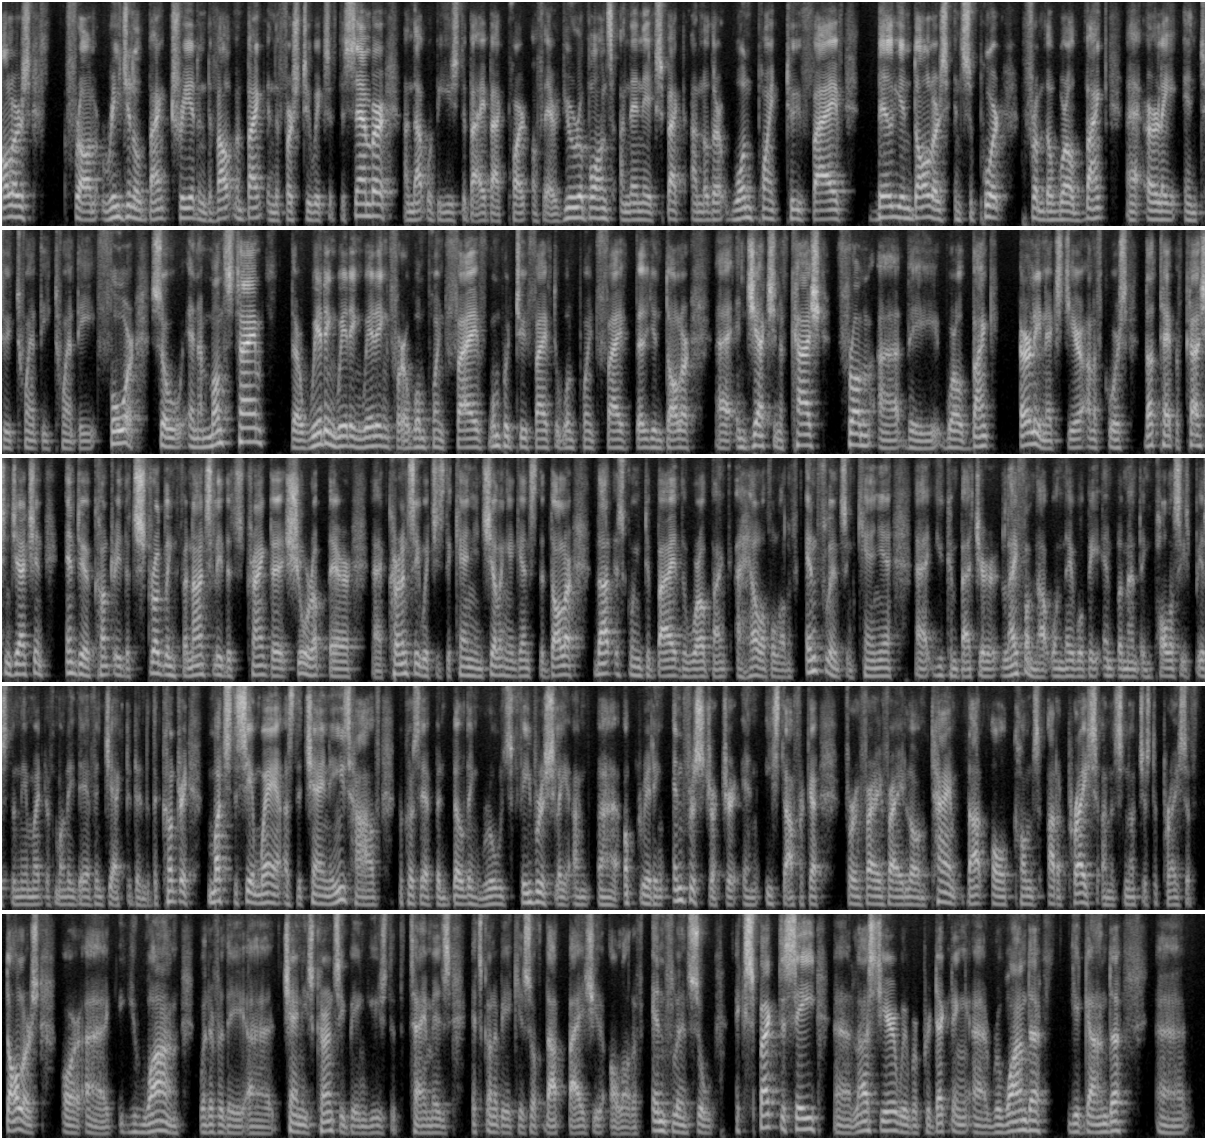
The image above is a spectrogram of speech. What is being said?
from Regional Bank Trade and Development Bank in the first two weeks of December, and that would be used to buy back part of their Eurobonds. And then they expect another 1.25 billion dollars in support from the World Bank uh, early into 2024. So in a month's time, they're waiting, waiting, waiting for a 1.5, 1.25 to 1.5 billion dollar uh, injection of cash from uh, the World Bank early next year. And of course, that type of cash injection into a country that's struggling financially, that's trying to shore up their uh, currency, which is the Kenyan shilling against the dollar, that is going to buy the World Bank a hell of a lot of influence in Kenya. Uh, you can bet your life on that one. They will be implementing policies based on the amount of money they have injected into the country, much the same way as the Chinese have, because they have been building roads feverishly and uh, upgrading infrastructure in East Africa for a very, very long time. That all comes at a price, and it's not just a price of dollars or uh, yuan, whatever the uh, Chinese currency being used at the time is. It's going to be a case of that buys you a lot of influence. So expect to see. Uh, last year we were predicting uh, Rwanda, Uganda.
